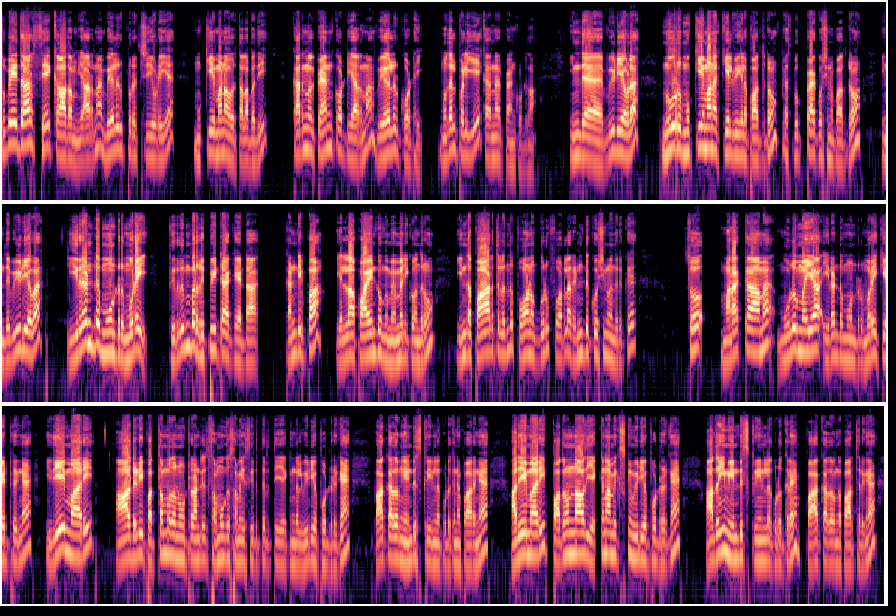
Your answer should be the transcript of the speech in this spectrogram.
சுபேதார் சேக் ஆதம் யாருன்னா வேலூர் புரட்சியுடைய முக்கியமான ஒரு தளபதி. கர்னல் பேன்கோட் யாருன்னா வேலூர் கோட்டை. முதல் பள்ளியே கர்னல் பேன்கோட் தான். இந்த வீடியோவில் நூறு முக்கியமான கேள்விகளை பார்த்துட்டோம் ப்ளஸ் புக் பேக் கொஷினை பார்த்துட்டோம். இந்த வீடியோவை இரண்டு மூன்று முறை திரும்ப ரிப்பீட்டாக கேட்டால் கண்டிப்பாக எல்லா பாயிண்ட்டும் உங்கள் மெமரிக்கு வந்துடும் இந்த பாடத்துலேருந்து போன குரூப் ஃபோரில் ரெண்டு கொஷின் வந்திருக்கு. ஸோ மறக்காமல் முழுமையாக இரண்டு மூன்று முறை கேட்டுருங்க. இதே மாதிரி ஆல்ரெடி பத்தொன்பது நூற்றாண்டில் சமூக சமய சீர்திருத்த இயக்கங்கள் வீடியோ போட்டிருக்கேன். பார்க்காதவங்க எண்டு ஸ்க்ரீனில் கொடுக்குறேன் பாருங்கள் அதே மாதிரி பதினொன்றாவது எக்கனாமிக்ஸ்க்கும் வீடியோ போட்டிருக்கேன். அதையும் எண்டு ஸ்க்ரீனில் கொடுக்குறேன். பார்க்காதவங்க பார்த்துருங்க.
